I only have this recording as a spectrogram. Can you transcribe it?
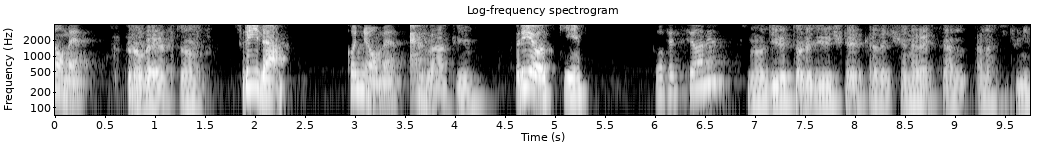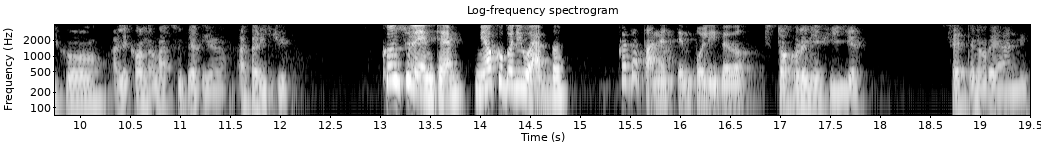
Nome, Roberto, Frida, cognome, Casati. Brioschi, professione, Sono direttore di ricerca del CNRS al- all'Institut Nico all'École Normale Supérieure a Parigi. consulente, mi occupo di web. cosa fa nel tempo libero? Sto con le mie figlie, 7-9 anni.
